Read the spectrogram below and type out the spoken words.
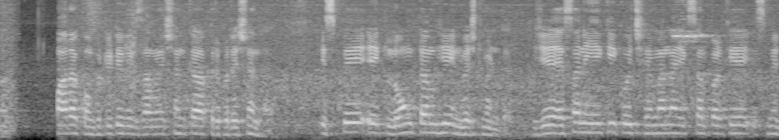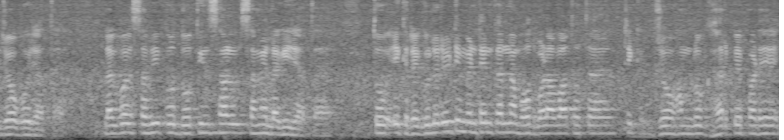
हमारा कॉम्पिटिटिव एग्जामिनेशन का प्रिपरेशन है। इस पर एक लॉन्ग टर्म ये इन्वेस्टमेंट है। ये ऐसा नहीं है कि कोई छः महीना एक साल पढ़ के इसमें जॉब हो जाता है। लगभग सभी को दो तीन साल समय लग ही जाता है। तो एक रेगुलरिटी मेंटेन करना बहुत बड़ा बात होता है ठीक है? जो हम लोग घर पे पढ़े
